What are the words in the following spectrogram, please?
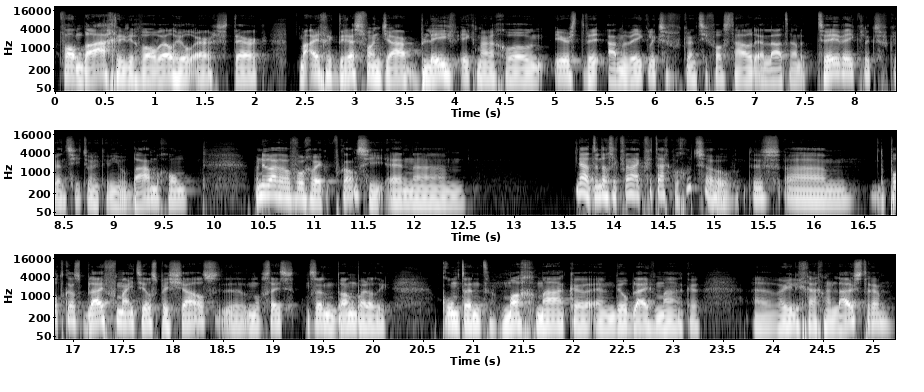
vandaag in ieder geval wel heel erg sterk. Maar eigenlijk de rest van het jaar bleef ik maar gewoon eerst aan mijn wekelijkse frequentie vasthouden... en later aan de tweewekelijkse frequentie toen ik een nieuwe baan begon. Maar nu waren we vorige week op vakantie en... Um, ja, toen dacht ik van, nou, ik vind het eigenlijk wel goed zo. Dus um, de podcast blijft voor mij iets heel speciaals. Uh, nog steeds ontzettend dankbaar dat ik content mag maken en wil blijven maken, uh, waar jullie graag naar luisteren.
